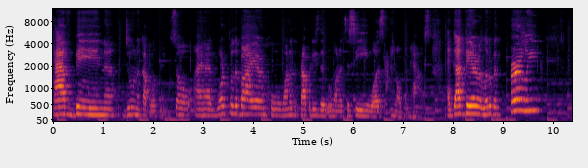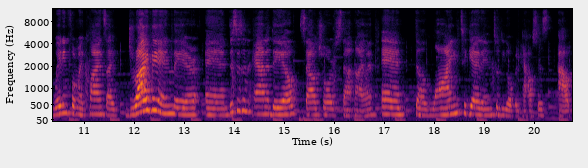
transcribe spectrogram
have been doing a couple of things. So I had worked with a buyer who one of the properties that we wanted to see was an open house. I got there a little bit early waiting for my clients. I drive in there, and this is in Annadale, South Shore of Staten Island, and the line to get into the open house is out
